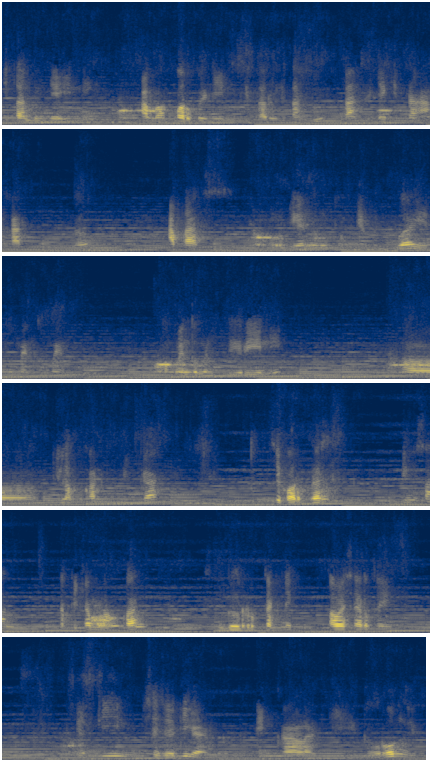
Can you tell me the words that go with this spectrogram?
Si tandunya ini apa korbannya ini ditaruh di tandu tandunya kita angkat ke atas. Kemudian untuk yang kedua yaitu man to sendiri ini uh, dilakukan ketika si korban pingsan ketika melakukan single teknik atau SRT jadi bisa jadi kan ketika lagi turun gitu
